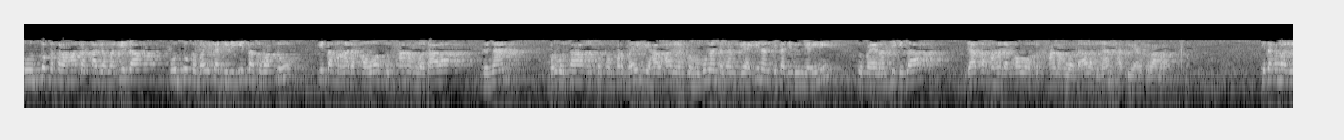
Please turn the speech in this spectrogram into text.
untuk keselamatan agama kita, untuk kebaikan diri kita sewaktu kita menghadap Allah Subhanahu wa taala dengan berusaha untuk memperbaiki hal-hal yang berhubungan dengan keyakinan kita di dunia ini supaya nanti kita datang menghadap Allah Subhanahu wa taala dengan hati yang selamat. Kita kembali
